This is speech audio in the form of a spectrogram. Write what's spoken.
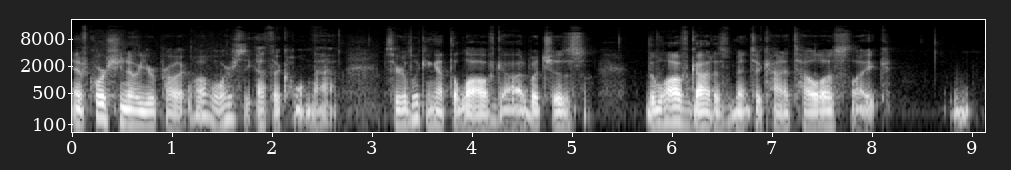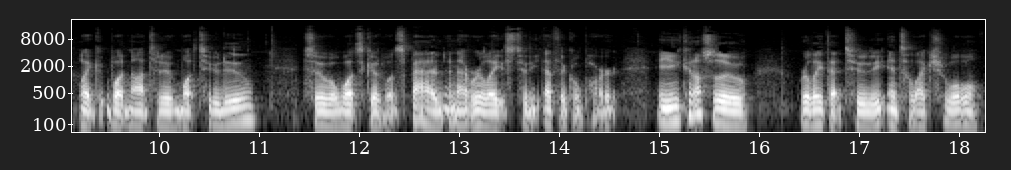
And of course, you know, you're probably well, where's the ethical in that? So you're looking at the law of God, which is the law of God is meant to kind of tell us like like what not to do and what to do. So what's good, what's bad, and that relates to the ethical part. And you can also relate that to the intellectual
